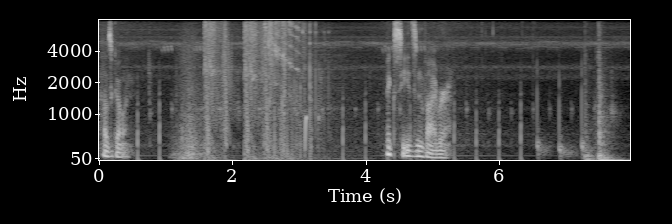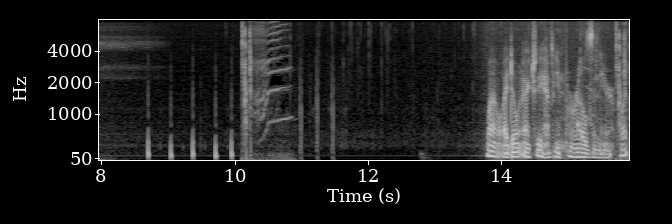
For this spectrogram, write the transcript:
How's it going? Mix seeds and fiber. Wow, I don't actually have any morels in here. What?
